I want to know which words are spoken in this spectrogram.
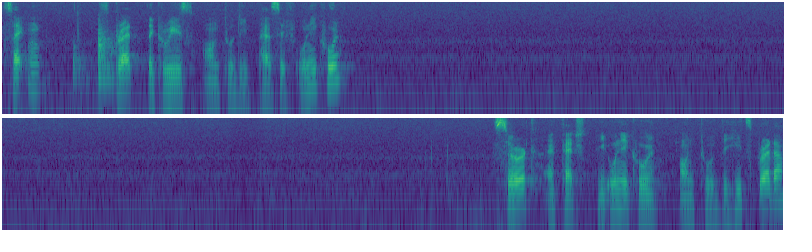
Second, spread the grease onto the passive Unicool. Third, attach the Unicool onto the heat spreader.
